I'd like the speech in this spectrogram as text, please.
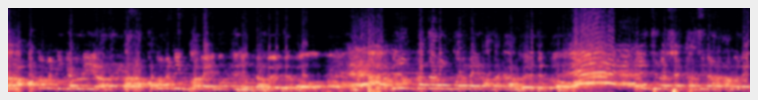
তারা অটোমেটিক্যালি তারা অটোমেটিক ভাবে মুক্তিযোদ্ধা হয়ে যেত। তার বিরুদ্ধাচরণ করলে রাজাকার হয়ে যেত। এই ছিল শেখ হাসিনার আমলে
